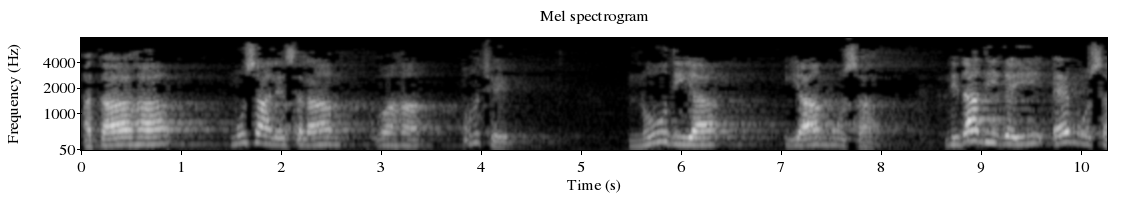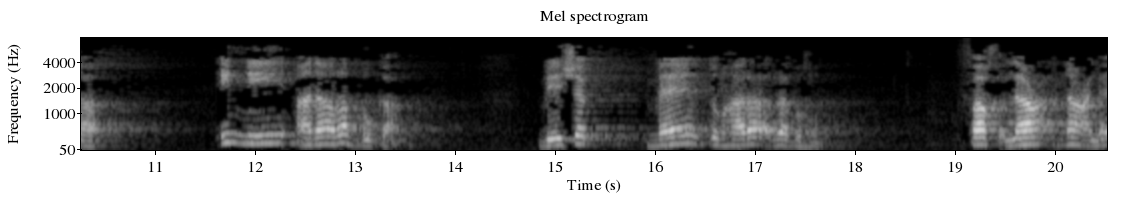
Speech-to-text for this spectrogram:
اتاحا موسا علیہ السلام وہاں پہنچے۔ نو دیا، یا موسا ندا دی گئی، اے موسا انی انا رب کا بے شک میں تمہارا رب ہوں۔ فخ نہ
